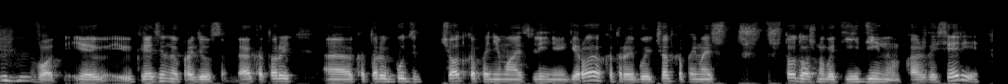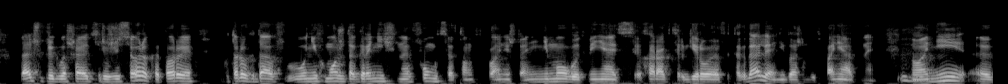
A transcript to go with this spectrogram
mm-hmm. вот, и, и креативный продюсер, да, который, э, который будет четко понимать линию героев, который будет четко понимать, что должно быть единым в каждой серии. Дальше приглашаются режиссеры, которые, у которых, да, у них может ограниченная функция в том плане, что они не могут менять характер героев и так далее, они должны быть понятны, mm-hmm. но они э,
